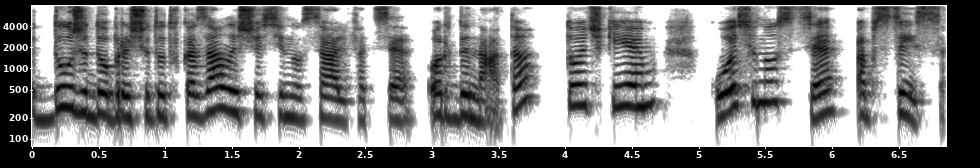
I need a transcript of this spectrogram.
Дуже добре, що тут вказали, що синус альфа – це ордината точки М, косинус – це абсциса.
